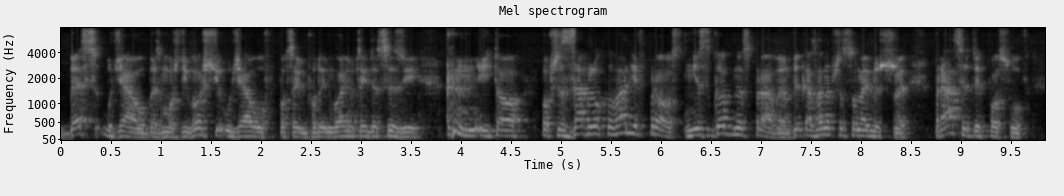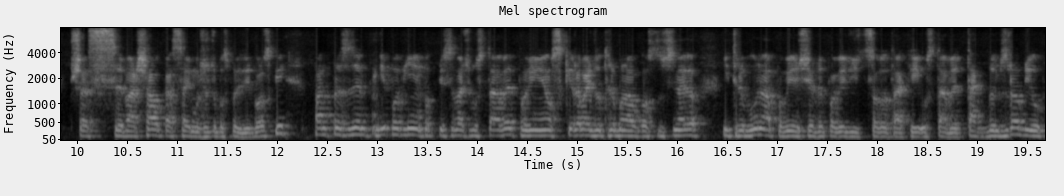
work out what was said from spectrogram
bez udziału, bez możliwości udziału w podejmowaniu tej decyzji i to poprzez zablokowanie wprost, niezgodne z prawem, wykazane przez Sąd Najwyższy, pracy tych posłów przez marszałka Sejmu Rzeczypospolitej Polskiej, pan prezydent nie powinien podpisywać ustawy, powinien ją skierować do Trybunału Konstytucyjnego i Trybunał powinien się wypowiedzieć co do takiej ustawy. Tak bym zrobił,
